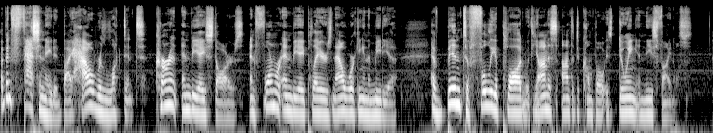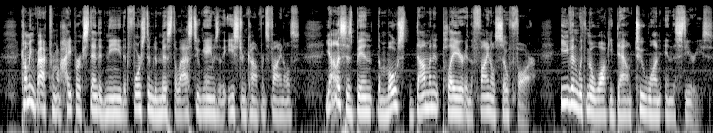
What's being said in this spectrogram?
I've been fascinated by how reluctant current NBA stars and former NBA players now working in the media have been to fully applaud what Giannis Antetokounmpo is doing in these finals. Coming back from a hyperextended knee that forced him to miss the last two games of the Eastern Conference Finals, Giannis has been the most dominant player in the finals so far even with Milwaukee down 2 1 in the series.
